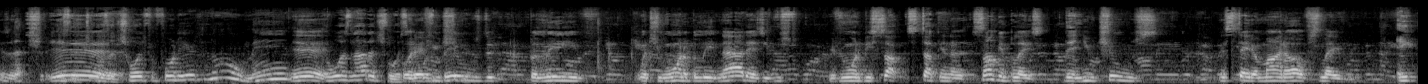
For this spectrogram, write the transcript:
It's a that- ch- is it- was a choice for 40 years? No, man. Yeah. It was not a choice. But it if you bigger. choose to believe what you want to believe nowadays, if you, if you want to be suck, stuck in a sunken place, then you choose the state of mind of slavery. It,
